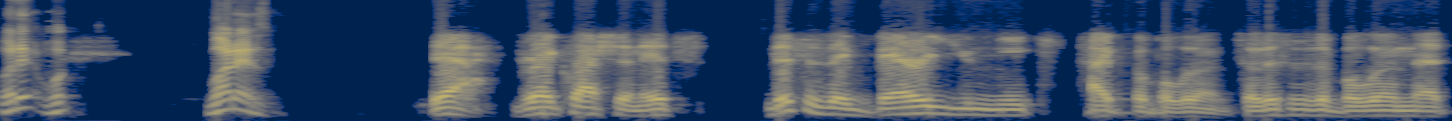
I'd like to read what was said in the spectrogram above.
What, it, what, what is it? Yeah, great question. It's this is a very unique type of balloon. So this is a balloon that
